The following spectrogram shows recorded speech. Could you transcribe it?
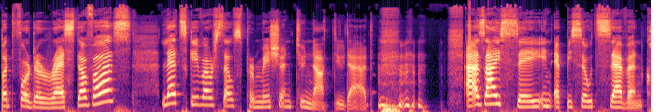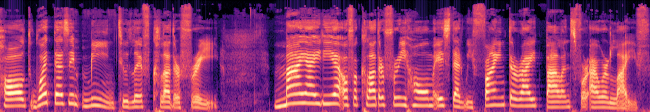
But for the rest of us, let's give ourselves permission to not do that. As I say in episode 7, called What Does It Mean to Live Clutter Free? My idea of a clutter free home is that we find the right balance for our life.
